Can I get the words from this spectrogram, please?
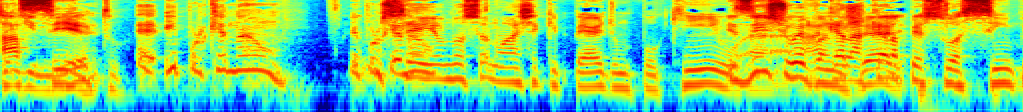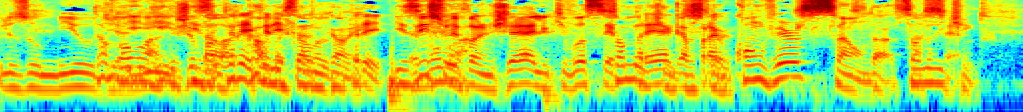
a ser. É, e por que não? E por não que sei, não? não, você não acha que perde um pouquinho? Existe a- o Aquela, evangelho. aquela pessoa simples, humilde. Então, vamos lá, deixa eu Existe- falar. peraí, Calma, peraí, calma, calma. peraí. É, Existe o evangelho que você um prega para conversão. Tá, só um Tá minutinho. certo.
